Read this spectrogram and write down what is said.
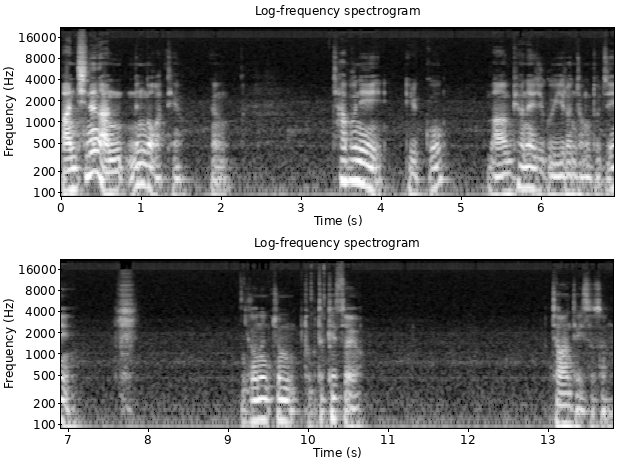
많지는 않는 것 같아요. 그냥 차분히 읽고 마음 편해지고 이런 정도지. 이거는 좀 독특했어요. 저한테 있어서는.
